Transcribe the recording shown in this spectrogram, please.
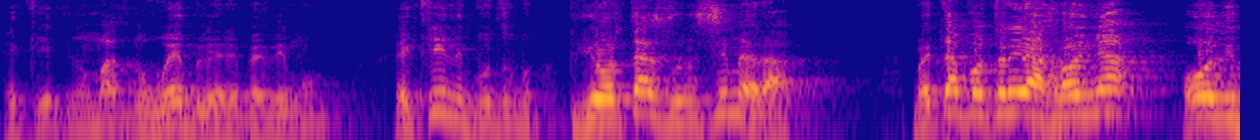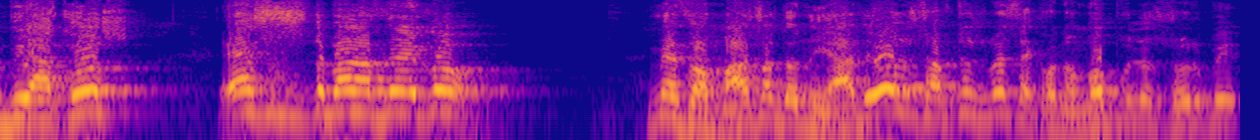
Εκείνη την ομάδα του Βέμπλε, ρε παιδί μου. Εκείνοι που, που γιορτάζουν σήμερα. Μετά από τρία χρόνια ο Ολυμπιακός έσωσε τον Παναθηναϊκό. Με Δωμάζα, τον Ιάδη, όλους αυτούς μέσα. Οικονομόπουλο, Σούρπη,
